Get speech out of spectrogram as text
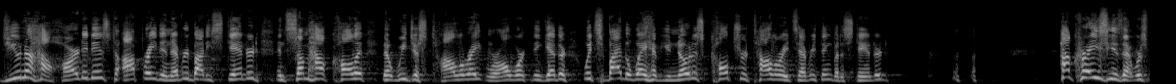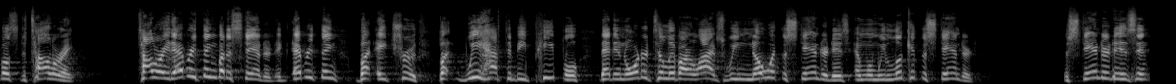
Do you know how hard it is to operate in everybody's standard and somehow call it that we just tolerate and we're all working together? Which, by the way, have you noticed culture tolerates everything but a standard? how crazy is that? We're supposed to tolerate. Tolerate everything but a standard, everything but a truth. But we have to be people that, in order to live our lives, we know what the standard is. And when we look at the standard, the standard isn't,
